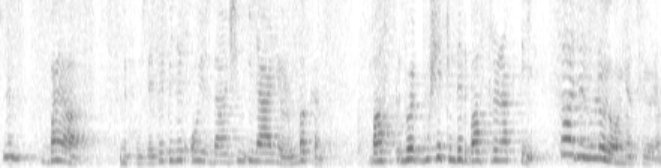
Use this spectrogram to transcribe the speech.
Şimdi bayağı nüfuz edebilir. O yüzden şimdi ilerliyorum. Bakın. Bastı, böyle bu şekilde bastırarak değil. Sadece ruloyu oynatıyorum.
